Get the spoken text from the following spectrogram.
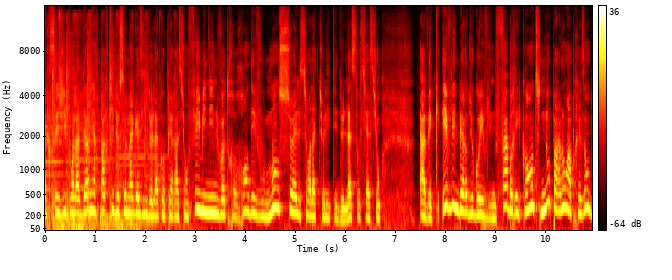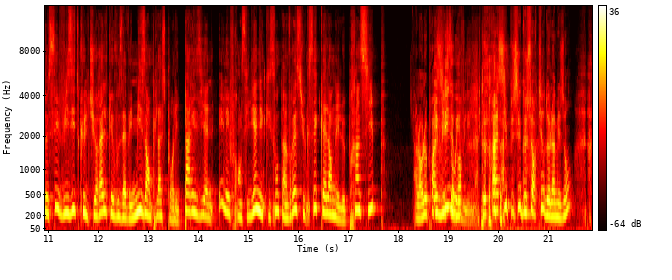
RCJ pour la dernière partie de ce magazine de la coopération féminine, votre rendez-vous mensuel sur l'actualité de l'association. Avec Evelyne Berdugo, Evelyne Fabricante, nous parlons à présent de ces visites culturelles que vous avez mises en place pour les Parisiennes et les Franciliennes et qui sont un vrai succès. Quel en est le principe? Alors le principe, Evelyne ou d'abord- Evelyne le principe, c'est de sortir de la maison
